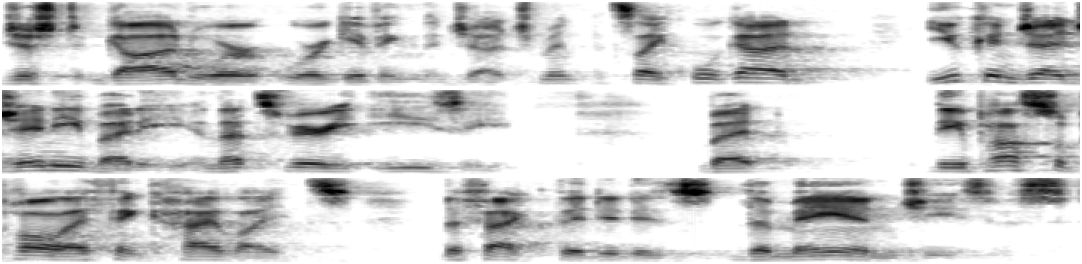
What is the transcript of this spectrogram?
just God we're, we're giving the judgment. It's like, well, God, you can judge anybody, and that's very easy. But the Apostle Paul, I think, highlights the fact that it is the man, Jesus,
